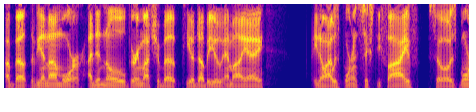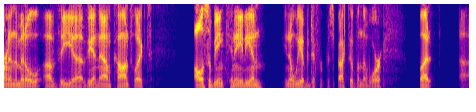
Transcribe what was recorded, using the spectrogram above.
about the Vietnam War. I didn't know very much about POW, MIA. You know, I was born in 65, so I was born in the middle of the uh, Vietnam conflict. Also, being Canadian, you know, we have a different perspective on the war. But uh,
